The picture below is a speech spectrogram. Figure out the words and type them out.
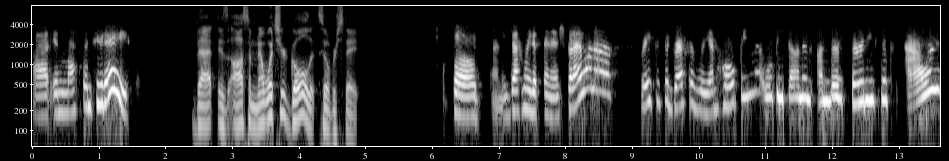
uh, in less than two days. That is awesome. Now, what's your goal at Silver State? So, I mean, definitely to finish. But I want to race this aggressively. I'm hoping that we'll be done in under 36 hours.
